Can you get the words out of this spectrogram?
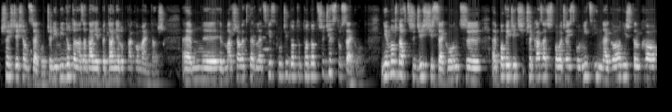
60 sekund, czyli minutę na zadanie pytania lub na komentarz. E, marszałek Terlecki skrócił to, to do 30 sekund. Nie można w 30 sekund e, powiedzieć, przekazać społeczeństwu nic innego niż tylko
